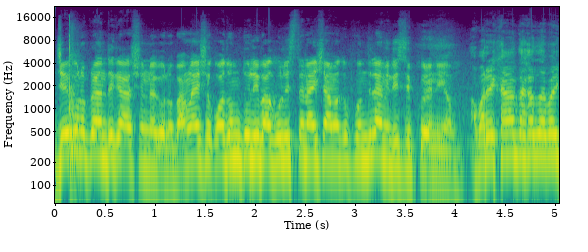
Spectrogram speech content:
যে- কোনো প্রান্ত থেকে আসেন না কোনো বাংলাদেশে কদমতলি বা গুলিস্তান এসে আমাকে ফোন দিলে আমি রিসিভ করে নিয়ে যাব। আবার এখানে দেখা যায় ভাই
